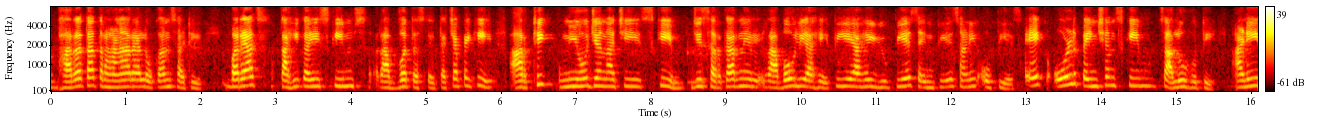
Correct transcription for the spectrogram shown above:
भारतात राहणाऱ्या लोकांसाठी बऱ्याच काही काही स्कीम्स राबवत असते. त्याच्यापैकी आर्थिक नियोजनाची स्कीम जी सरकारने राबवली आहे ती आहे U P S N P S आणि ओ पी एस एक ओल्ड पेन्शन स्कीम चालू होती आणि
